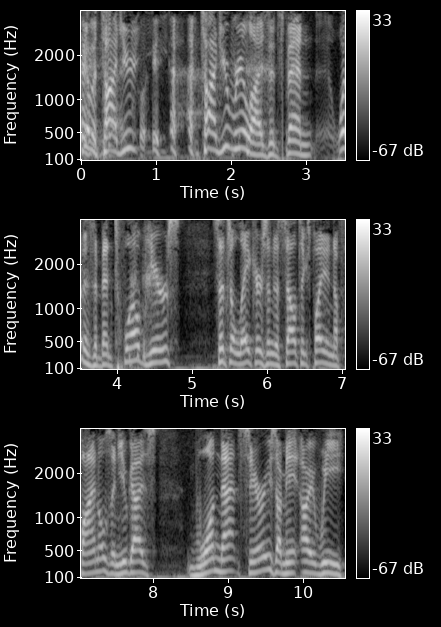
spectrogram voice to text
yeah, but Todd, you Todd, you realize it's been what has it been? Twelve years since the Lakers and the Celtics played in the finals, and you guys won that series. I mean, are we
